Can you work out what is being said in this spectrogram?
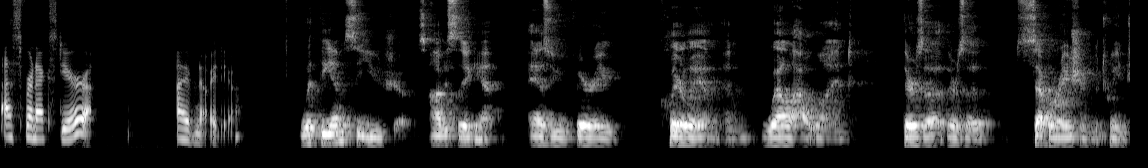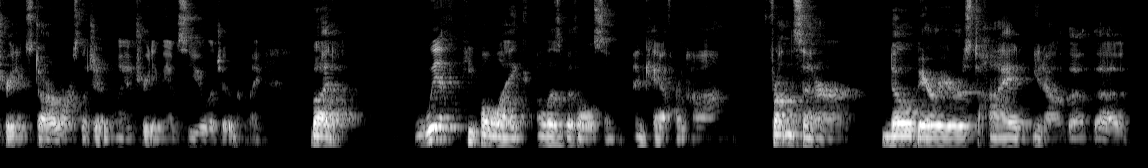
as for next year, I have no idea. With the MCU shows, obviously, again, as you very clearly and, and well outlined, there's a there's a separation between treating Star Wars legitimately and treating the MCU legitimately. But with people like Elizabeth Olsen and Kathryn Hahn front and center, no barriers to hide, you know, the the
